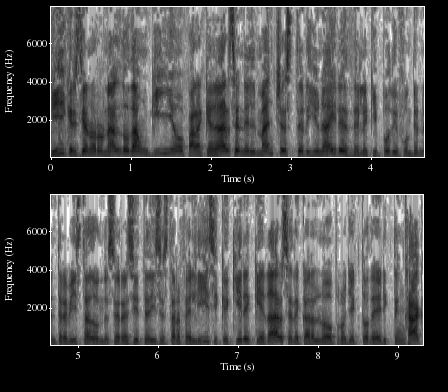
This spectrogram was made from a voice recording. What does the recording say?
Y Cristiano Ronaldo da un guiño para quedarse en el Manchester United. El equipo difundió una entrevista donde CR7 dice estar feliz y que quiere quedarse de cara al nuevo proyecto de Eric Ten Hag.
